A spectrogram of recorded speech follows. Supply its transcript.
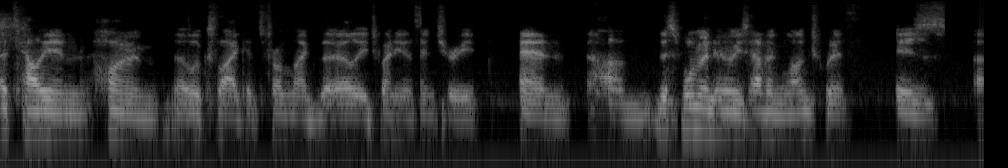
Italian home that looks like it's from like the early 20th century. And um, this woman who he's having lunch with is uh,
